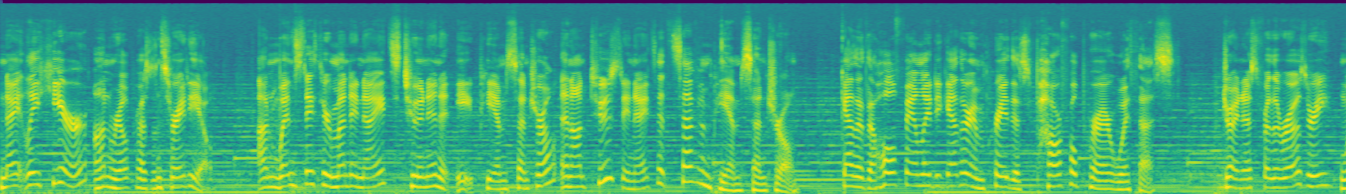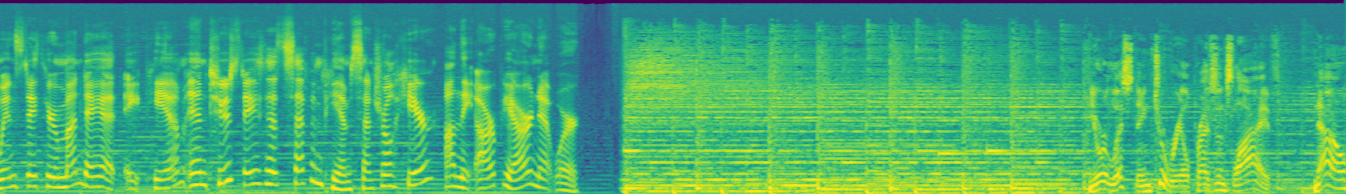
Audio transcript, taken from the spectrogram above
nightly here on Real Presence Radio. On Wednesday through Monday nights, tune in at 8 p.m. Central, and on Tuesday nights at 7 p.m. Central. Gather the whole family together and pray this powerful prayer with us. Join us for the Rosary Wednesday through Monday at 8 p.m. and Tuesdays at 7 p.m. Central here on the RPR Network. You're listening to Real Presence Live. Now,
